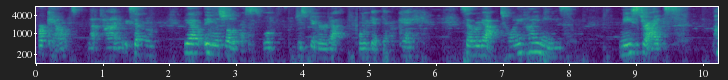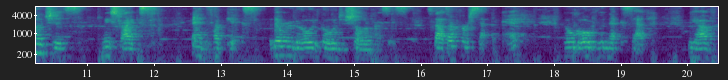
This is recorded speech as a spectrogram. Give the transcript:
for counts, not time, except for, yeah, English shoulder presses. We'll just figure it out when we get there, okay? So we got 20 high knees, knee strikes, punches, knee strikes, and front kicks. And then we're going to go into shoulder presses. So that's our first set, okay? Then we'll go over the next set. We have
